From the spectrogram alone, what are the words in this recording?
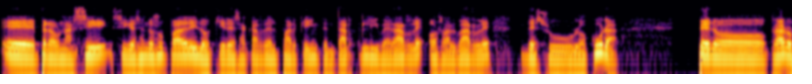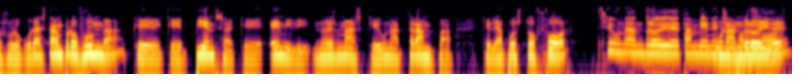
eh, pero aún así sigue siendo su padre y lo quiere sacar del parque e intentar liberarle o salvarle de su locura. Pero claro, su locura es tan profunda que, que piensa que Emily no es más que una trampa que le ha puesto Ford Sí, un androide también hecho un por androide, Ford.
